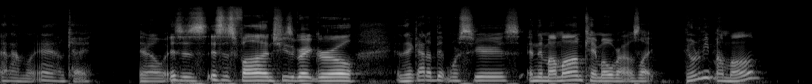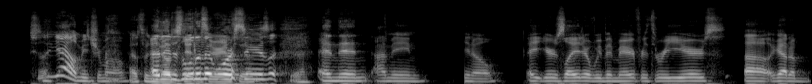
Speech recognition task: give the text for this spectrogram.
and I'm like, eh, okay. You know, this is this is fun. She's a great girl, and then it got a bit more serious. And then my mom came over. I was like, you want to meet my mom? She's like, yeah, I'll meet your mom. That's when and then it's a little bit more serious, serious. yeah. And then, I mean, you know, eight years later, we've been married for three years. Uh, I got an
